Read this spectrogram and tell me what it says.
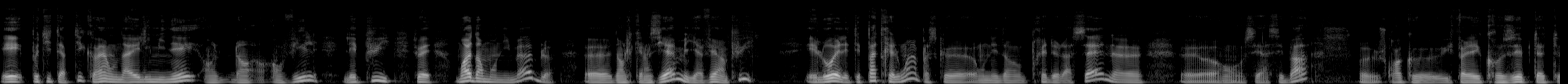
Et petit à petit, quand même, on a éliminé en, ville les puits. Moi, dans mon immeuble, dans le 15e, il y avait un puits. Et l'eau, elle n'était pas très loin parce qu'on est dans, près de la Seine, c'est assez bas. Euh, je crois qu'il fallait creuser peut-être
